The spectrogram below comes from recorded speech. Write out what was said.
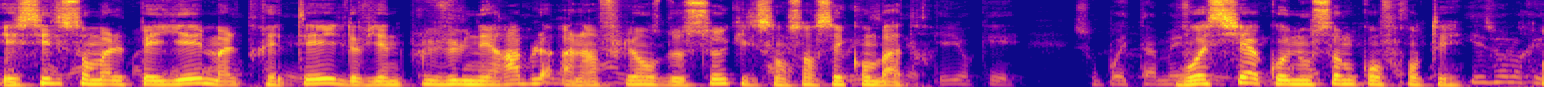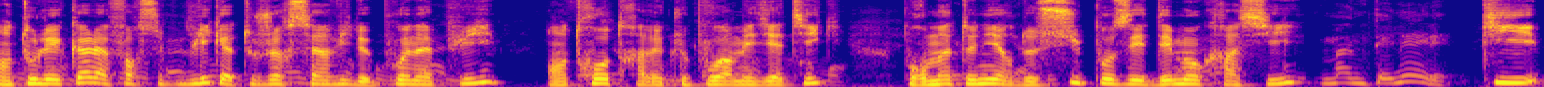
et s'ils sont mal payés, maltraités, ils deviennent plus vulnérables à l'influence de ceux qu'ils sont censés combattre. Voici à quoi nous sommes confrontés. En tous les cas, la force publique a toujours servi de point d'appui, entre autres avec le pouvoir médiatique, pour maintenir de supposées démocraties qui,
